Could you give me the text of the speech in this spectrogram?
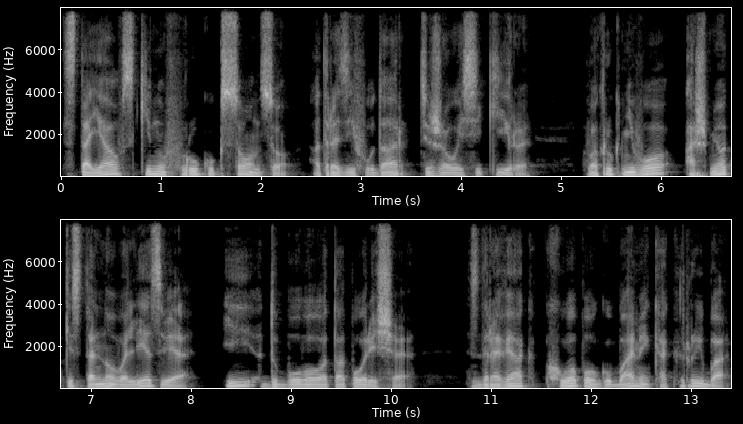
стоял, вскинув руку к солнцу, отразив удар тяжелой секиры – Вокруг него ошметки стального лезвия и дубового топорища. Здоровяк хлопал губами, как рыба,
